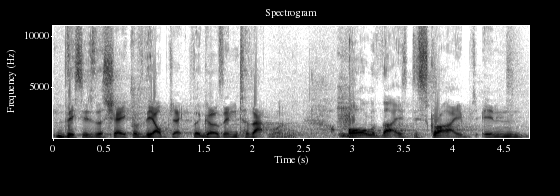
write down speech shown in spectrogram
this is the shape of the object that goes into that one. All of that is described in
